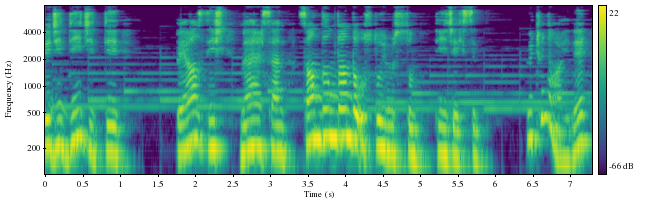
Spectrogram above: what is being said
ve ciddi ciddi beyaz diş meğersen sandığımdan da usluymuşsun diyeceksin. Bütün aile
